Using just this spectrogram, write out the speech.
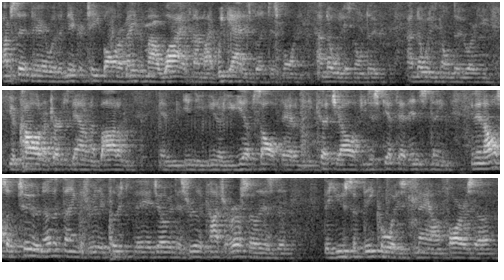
I'm sitting there with a Nick or T-bone, or maybe my wife, and I'm like, we got his butt this morning. I know what he's going to do. I know what he's going to do. Or you, you're calling a turkey's down on the bottom, and, and you, you know, you yelp soft at him, and he cuts you off. You just get that instinct. And then also, too, another thing that's really pushed the edge over that's really controversial is the the use of decoys now, as far as uh,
